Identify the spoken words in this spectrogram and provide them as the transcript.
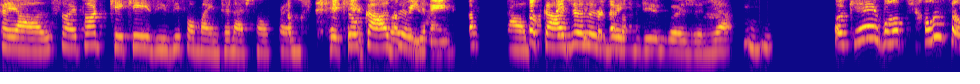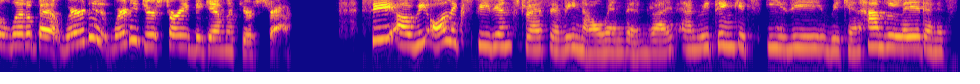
Kayal. So I thought KK is easy for my international friends. Oh, so Kajal, yeah. Uh, Kajal is the Indian version, yeah. okay, well, tell us a little bit. Where did where did your story begin with your stress? See, uh, we all experience stress every now and then, right? And we think it's easy, we can handle it, and it's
